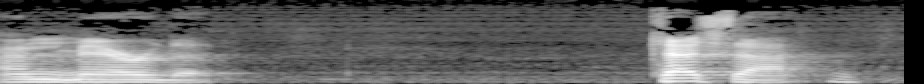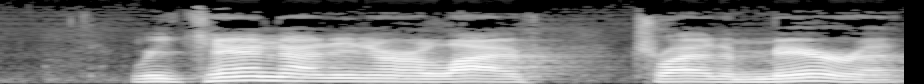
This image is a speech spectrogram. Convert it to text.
unmerited. Catch that. We cannot in our life try to merit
